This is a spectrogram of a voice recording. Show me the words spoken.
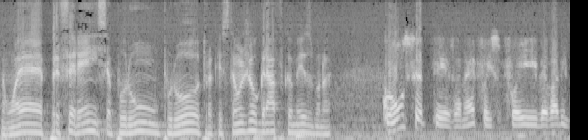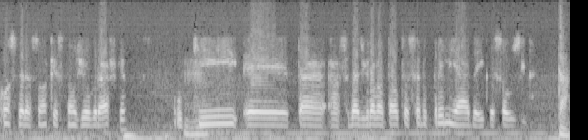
Não é preferência por um, por outro, a questão geográfica mesmo, né? Com certeza, né? Foi, foi levado em consideração a questão geográfica, o uhum. que é, tá, a cidade de Gravatal está sendo premiada aí com essa usina. Tá.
